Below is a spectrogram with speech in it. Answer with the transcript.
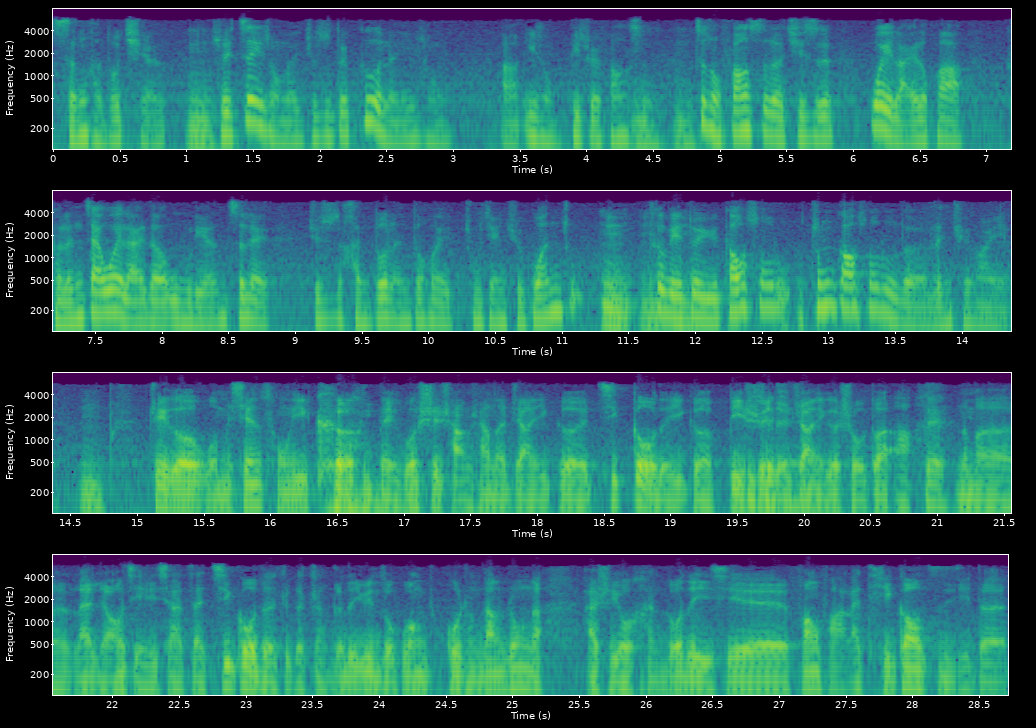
省很多钱。嗯。所以这种呢，就是对个人一种啊一种避税方式。嗯。这种方式呢，其实未来的话，可能在未来的五年之内。就是很多人都会逐渐去关注，嗯，特别对于高收入、中高收入的人群而言，嗯，这个我们先从一个美国市场上的这样一个机构的一个避税的这样一个手段啊，对，那么来了解一下，在机构的这个整个的运作光过程当中呢，还是有很多的一些方法来提高自己的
